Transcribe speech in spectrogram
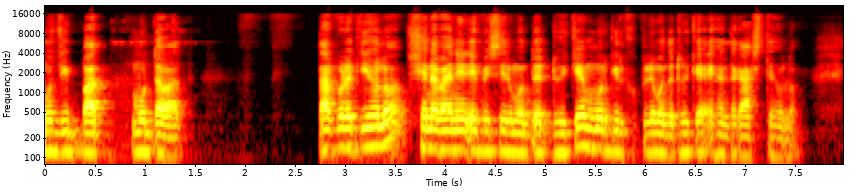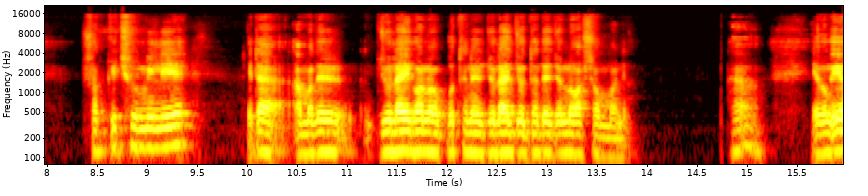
মুজিববাদ, মুর্দাবাদ। তারপরে কি হলো? সেনাবাহিনীর এপিসির মধ্যে ঢুকে, মুরগির খুপড়ির মধ্যে ঢুকে এখান থেকে আসতে হলো। সবকিছু মিলিয়ে এটা আমাদের জুলাই গণ জুলাই যোদ্ধাদের জন্য অসম্মানের হ্যাঁ? এবং এই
